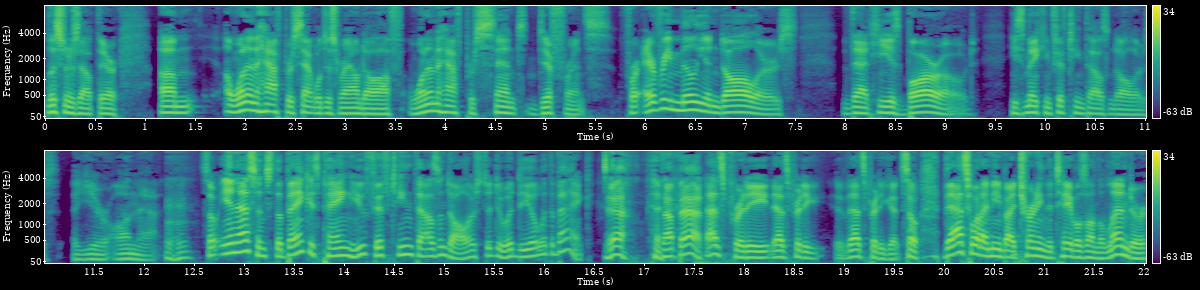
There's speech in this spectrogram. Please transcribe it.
listeners out there. Um, a one and a half percent, we'll just round off. One and a half percent difference for every million dollars that he has borrowed. He's making fifteen thousand dollars a year on that. So in essence, the bank is paying you fifteen thousand dollars to do a deal with the bank. Yeah, not bad. That's pretty. That's pretty. That's pretty good. So that's what I mean by turning the tables on the lender.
